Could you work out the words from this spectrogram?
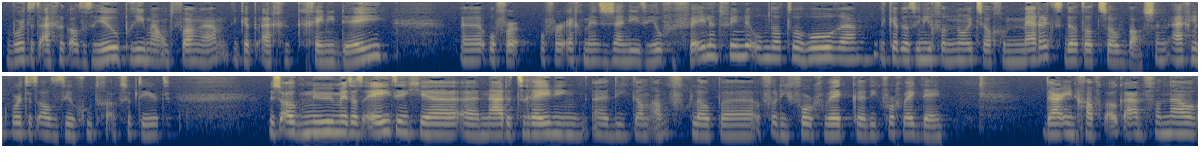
wordt het eigenlijk altijd heel prima ontvangen. Ik heb eigenlijk geen idee uh, of, er, of er echt mensen zijn die het heel vervelend vinden om dat te horen. Ik heb dat in ieder geval nooit zo gemerkt dat dat zo was. En eigenlijk wordt het altijd heel goed geaccepteerd. Dus ook nu met dat etentje uh, na de training uh, die ik dan afgelopen, of die vorige week, die ik vorige week deed. Daarin gaf ik ook aan van nou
